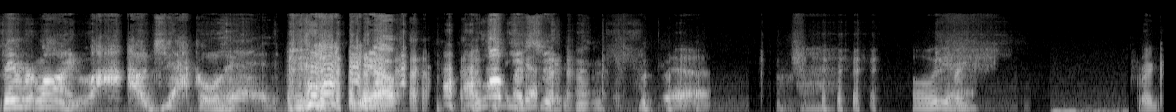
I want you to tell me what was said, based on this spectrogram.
Favorite line? Wow, jackal head. yep. I love that Yeah. shit, man. Yeah. Oh yeah. Greg.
